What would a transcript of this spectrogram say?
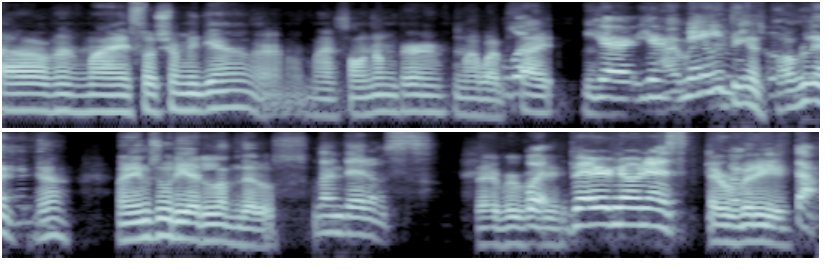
Um my social media or my phone number my website Your your I- name everything is public Uriel yeah my name's uriel landeros Landeros. everybody What better known as everybody Conquista.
